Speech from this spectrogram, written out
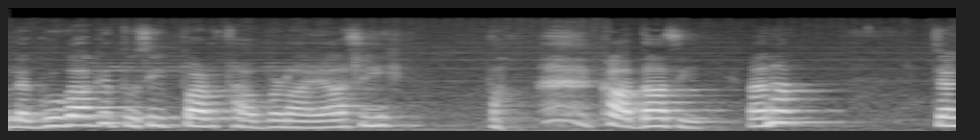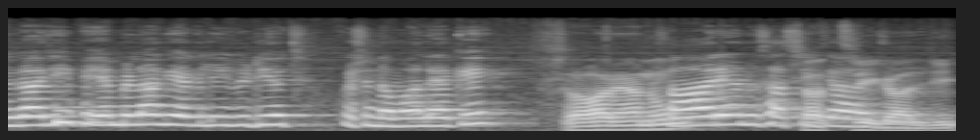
ਲੱਗੂਗਾ ਕਿ ਤੁਸੀਂ ਭਰਥਾ ਬਣਾਇਆ ਸੀ ਖਾਦਾ ਸੀ ਹੈਨਾ? ਚੰਗਾ ਜੀ ਫੇਰ ਮਿਲਾਂਗੇ ਅਗਲੀ ਵੀਡੀਓ 'ਚ ਕੁਝ ਨਵਾਂ ਲੈ ਕੇ। ਸਾਰਿਆਂ ਨੂੰ ਸਾਰਿਆਂ ਨੂੰ ਸਤਿ ਸ਼੍ਰੀ। ਅਕਾਲ ਜੀ।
